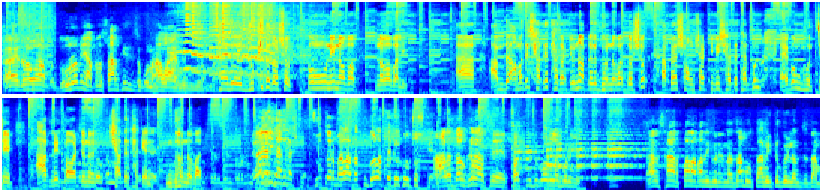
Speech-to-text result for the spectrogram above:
হ্যাঁ নবাব আপনার সার কি কোন হালায় আমি বুঝলাম না। হ্যাঁ যে দুঃখিত দর্শক উনি নবাব নবাব আলী। আমরা আমাদের সাথে থাকার জন্য আপনাদের ধন্যবাদ দর্শক। আপনারা সংসার টিভির সাথে থাকুন এবং হচ্ছে আপডেট পাওয়ার জন্য সাথে থাকেন। ধন্যবাদ। জুতোর মালাটা তুই গলা থেকে খুলছস কে? দরকার আছে। সব কিছু করলাম বলি আর সার পারাপারি করি না যাব তো। আমি তো কইলাম যে যাব।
